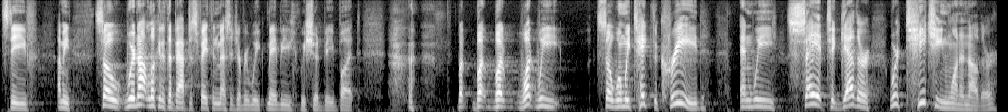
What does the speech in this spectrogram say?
Steve? I mean, so we're not looking at the Baptist faith and message every week. Maybe we should be, but but but but what we so when we take the creed and we say it together, we're teaching one another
